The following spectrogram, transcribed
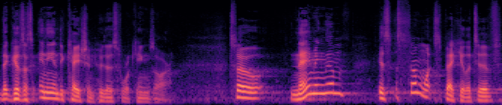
that gives us any indication who those four kings are. So, naming them is somewhat speculative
